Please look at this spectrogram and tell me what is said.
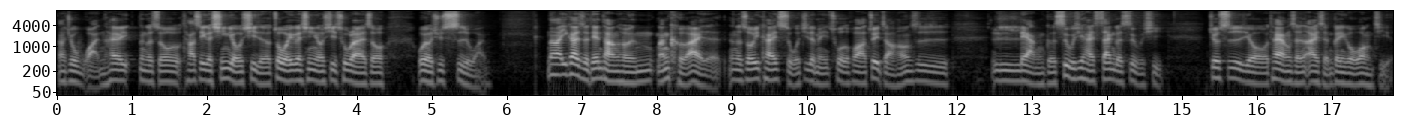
那就玩。还有那个时候它是一个新游戏的，作为一个新游戏出来的时候，我有去试玩。那一开始天堂很蛮可爱的。那个时候一开始我记得没错的话，最早好像是两个伺服器还三个伺服器，就是有太阳神、爱神跟一个我忘记了。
